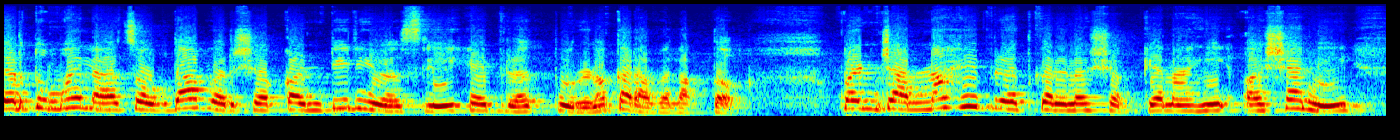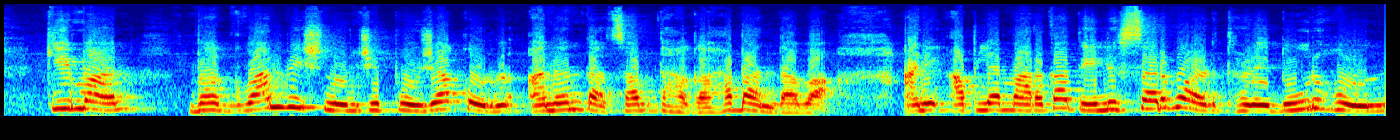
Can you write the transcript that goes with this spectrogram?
तर तुम्हाला चौदा वर्ष कंटिन्युअसली हे व्रत पूर्ण करावं लागतं. पण ज्यांना हे व्रत करणं शक्य नाही अशांनी किमान भगवान विष्णूंची पूजा करून अनंताचा धागा हा बांधावा आणि आपल्या मार्गातील सर्व अडथळे दूर होऊन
